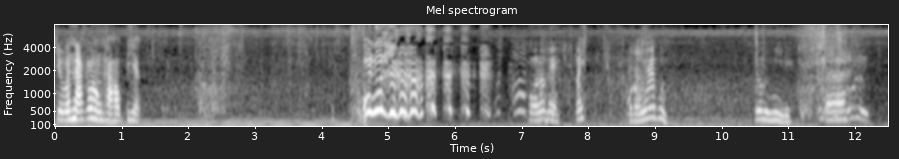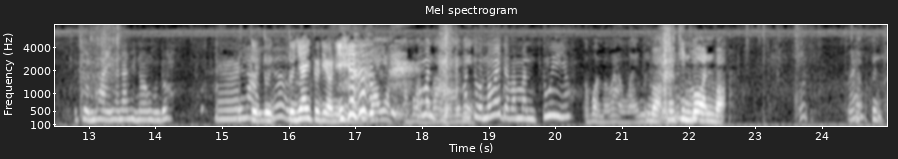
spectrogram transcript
จุนวันนักรองเท้าเปียก โอ้ยนุ่นพอแล้วแพ่ไป ไปทางหน้าพุ่นเพื่อมันมีดิปลาโอ้ยไปจนภัยขนาดพี่น้องคุณดูไม่หลายตัวตัวเด้อตัวใหญ่ตัวเดียวนี่ไว้อะเอาบ่อนเพราะมามันวางไว้มันเพ่ตัวน้อยแต่ว่ามันตุ้ยอยู่เอาบ่อนมาวางไว้มันบอกมันกินบอลบอกไปเอาขึ้นไป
